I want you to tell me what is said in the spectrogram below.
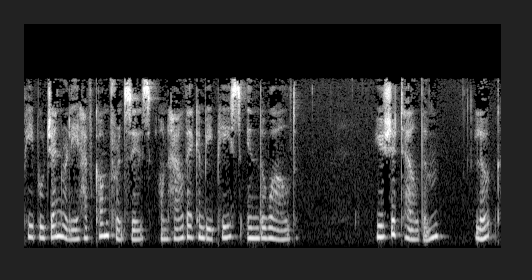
people generally have conferences on how there can be peace in the world. You should tell them, look,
